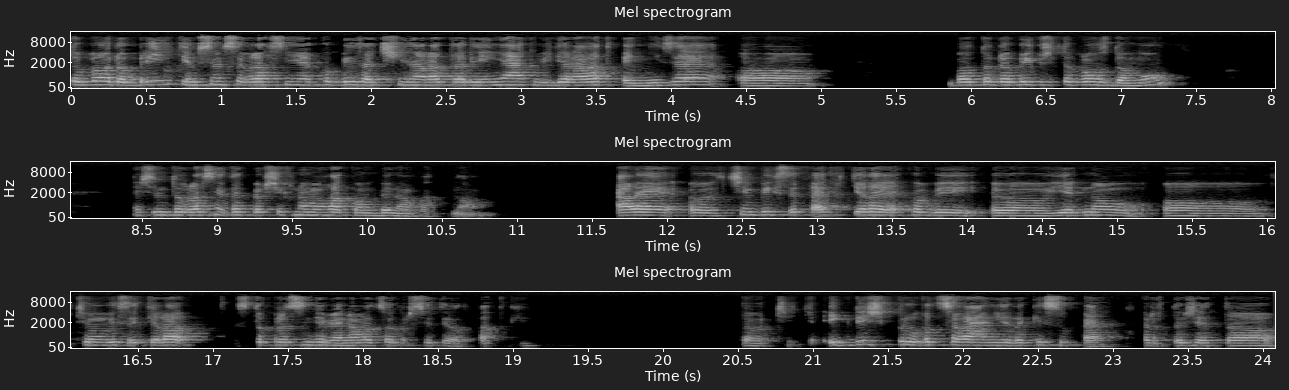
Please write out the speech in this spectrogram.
to bylo dobrý, tím jsem se vlastně jakoby začínala tady nějak vydělávat peníze. Bylo to dobrý, protože to bylo z domu, takže jsem to vlastně takhle všechno mohla kombinovat. No. Ale čím bych se fakt chtěla jakoby jednou, čemu bych se chtěla 100% věnovat, jsou prostě ty odpadky. To určitě. I když průvodcování je taky super, protože to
